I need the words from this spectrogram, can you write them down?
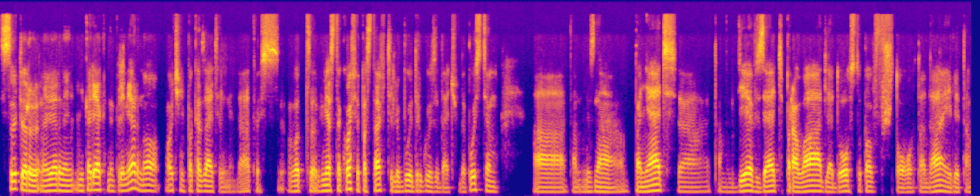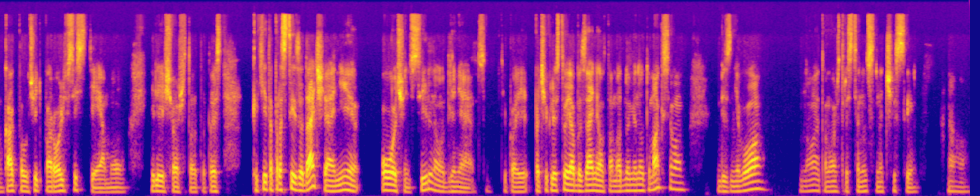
Супер, наверное, некорректный пример, но очень показательный, да. То есть вот вместо кофе поставьте любую другую задачу. Допустим, а, там, не знаю, понять, а, там, где взять права для доступа в что-то, да, или там, как получить пароль в систему, или еще что-то. То есть какие-то простые задачи, они очень сильно удлиняются. Типа по чек-листу я бы занял там одну минуту максимум, без него, но это может растянуться на часы. Вот.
